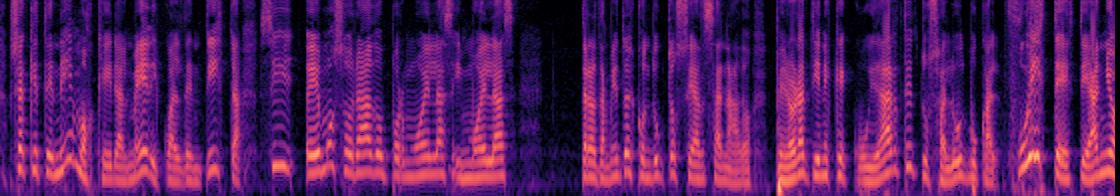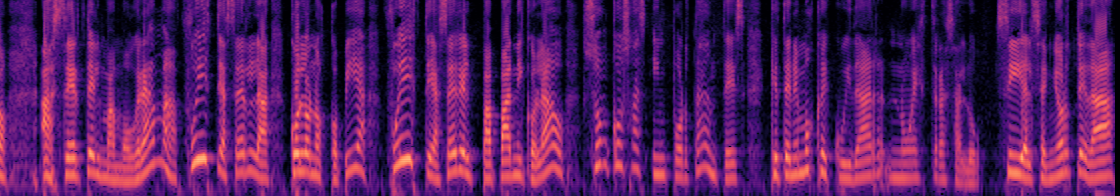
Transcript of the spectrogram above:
O sea que tenemos que ir al médico, al dentista. Sí, hemos orado por muelas y muelas tratamientos de conductos se han sanado, pero ahora tienes que cuidarte tu salud bucal. ¿Fuiste este año a hacerte el mamograma? ¿Fuiste a hacer la colonoscopía? ¿Fuiste a hacer el papá Nicolau? Son cosas importantes que tenemos que cuidar nuestra salud. Sí, el Señor te da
